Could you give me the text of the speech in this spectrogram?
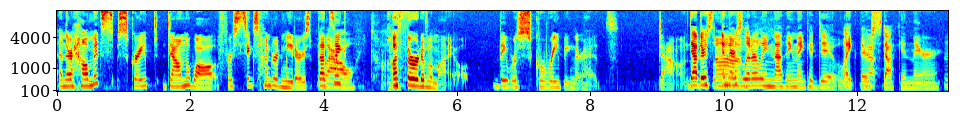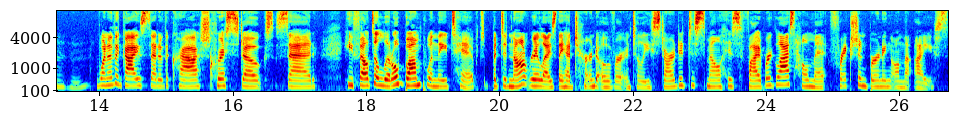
and their helmets scraped down the wall for 600 meters. That's like. God. a third of a mile. They were scraping their heads down. yeah, there's and there's Um, literally nothing they could do. Like they're Yeah. stuck in there. Mm-hmm. One of the guys said of the crash, Chris Stokes said he felt a little bump when they tipped, but did not realize they had turned over until he started to smell his fiberglass helmet friction burning on the ice.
